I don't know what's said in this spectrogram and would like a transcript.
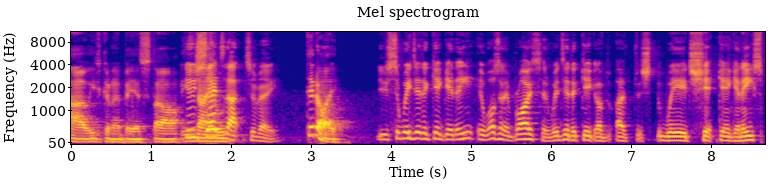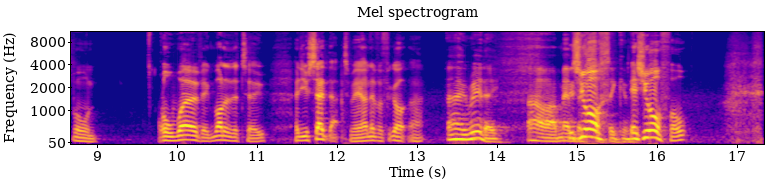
oh, he's going to be a star. He You said that to me. Did I? You said we did a gig in e- it wasn't in Brighton. We did a gig of a weird shit gig in Eastbourne or Worthing, one of the two. And you said that to me. I never forgot that. Oh, really? Oh, I remember It's your thinking, it's your fault.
